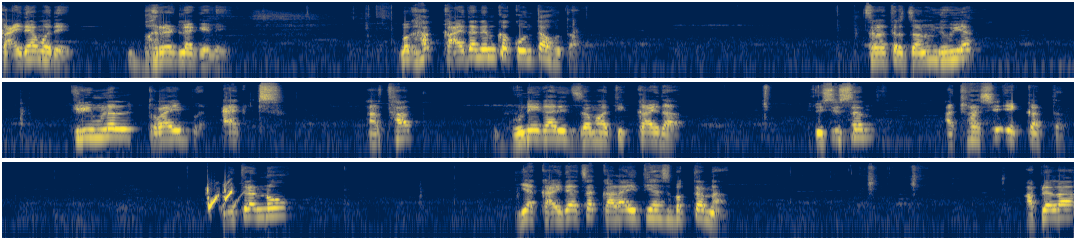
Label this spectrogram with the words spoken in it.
कायद्यामध्ये भरडल्या गेले. मग हा कायदा नेमका कोणता होता? चला तर जाणून घेऊया. क्रिमिनल ट्राईब ऍक्ट अर्थात गुन्हेगारी जमाती कायदा इसवी सन अठराशे एकाहत्तर. मित्रांनो या कायद्याचा काळा इतिहास बघताना आपल्याला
